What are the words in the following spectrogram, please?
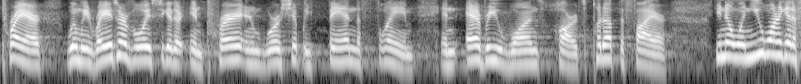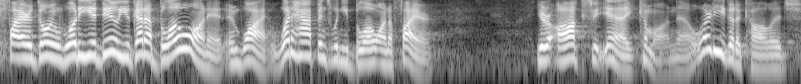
prayer. When we raise our voice together in prayer and worship, we fan the flame in everyone's hearts. Put up the fire. You know, when you want to get a fire going, what do you do? You got to blow on it. And why? What happens when you blow on a fire? Your oxygen, yeah, come on now. Where do you go to college?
